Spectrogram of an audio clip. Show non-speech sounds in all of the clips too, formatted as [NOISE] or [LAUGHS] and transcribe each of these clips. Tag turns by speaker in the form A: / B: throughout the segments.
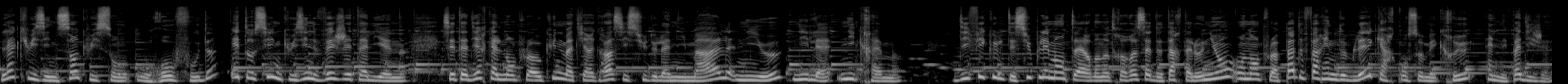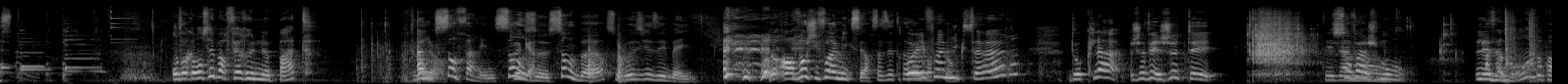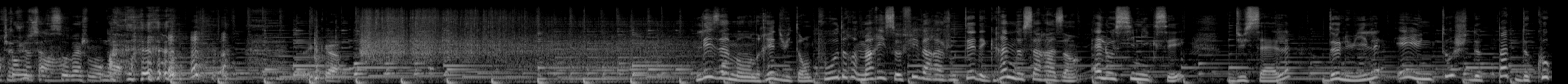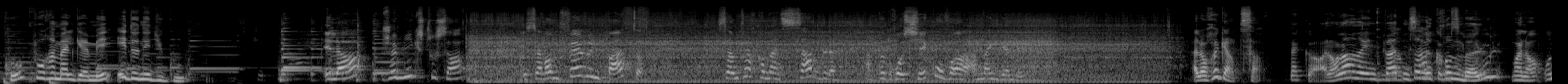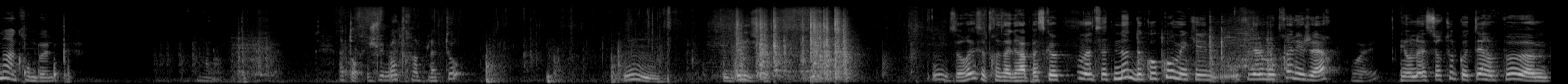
A: La cuisine sans cuisson ou raw food est aussi une cuisine végétalienne, c'est-à-dire qu'elle n'emploie aucune matière grasse issue de l'animal, ni œufs, ni lait, ni crème. Difficulté supplémentaire dans notre recette de tarte à l'oignon, on n'emploie pas de farine de blé car consommée crue, elle n'est pas digeste.
B: On va commencer par faire une pâte.
C: Donc
B: Alors,
C: sans farine, sans œufs, sans beurre, sous vos yeux ébahis. Non, en revanche, il faut un mixeur, ça c'est très
B: Ouais, il
C: important.
B: faut un mixeur. Donc là, je vais jeter
C: Tes
B: sauvagement les
C: Ah
B: amandes.
C: de le faire
B: hein
C: sauvagement.
B: Non. [LAUGHS]
C: D'accord.
A: Les amandes réduites en poudre, Marie-Sophie va rajouter des graines de sarrasin, elles aussi mixées, du sel, de l'huile et une touche de pâte de coco pour amalgamer et donner du goût.
B: Et là, je mixe tout ça et ça va me faire une pâte. Ça va me faire comme un sable un peu grossier qu'on va amalgamer. Alors regarde ça.
C: D'accord. Alors là, on a une pâte, une sorte de crumble.
B: cool. Voilà, on a un crumble. Voilà. Attends, je vais mettre un plateau.
C: C'est délicieux. Mmh, c'est vrai que c'est très agréable parce qu'on a cette note de coco, mais qui est finalement très légère.
B: Ouais.
C: Et on a surtout le côté un peu, euh,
